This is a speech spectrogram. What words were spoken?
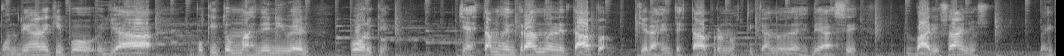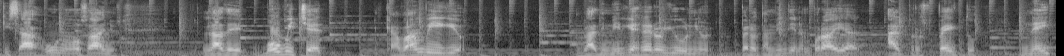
pondrían al equipo ya un poquito más de nivel, porque ya estamos entrando en la etapa que la gente estaba pronosticando desde hace varios años, eh, quizás uno o dos años, la de Bobby Chet, Caban Vigio, Vladimir Guerrero Jr., pero también tienen por ahí al, prospecto Nate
